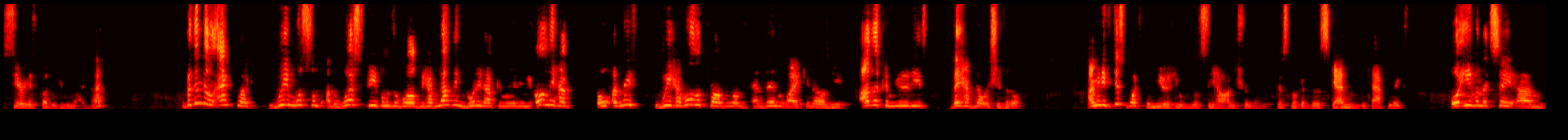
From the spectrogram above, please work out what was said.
serious person can deny that. But then they'll act like we Muslims are the worst people in the world. We have nothing good in our community. We only have, oh, at least we have all the problems. And then, like, you know, the other communities, they have no issues at all. I mean, if you just watch the news, you'll, you'll see how untrue that is. Just look at the scandals of the Catholics, or even let's say, um,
